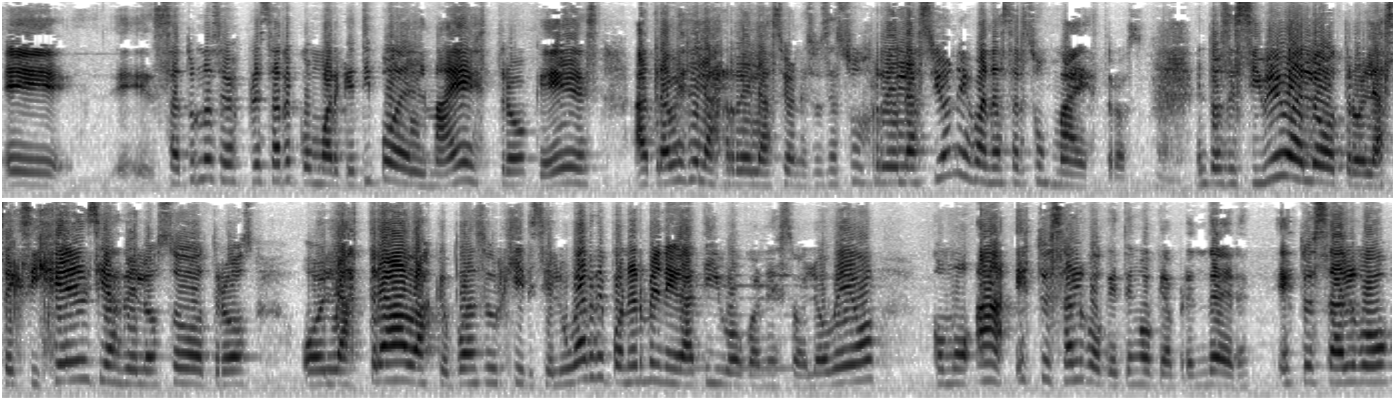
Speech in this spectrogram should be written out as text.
eh, eh, Saturno se va a expresar como arquetipo del maestro, que es a través de las relaciones, o sea, sus relaciones van a ser sus maestros. Entonces, si veo al otro, las exigencias de los otros o las trabas que puedan surgir, si en lugar de ponerme negativo con eso, lo veo como, ah, esto es algo que tengo que aprender, esto es algo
